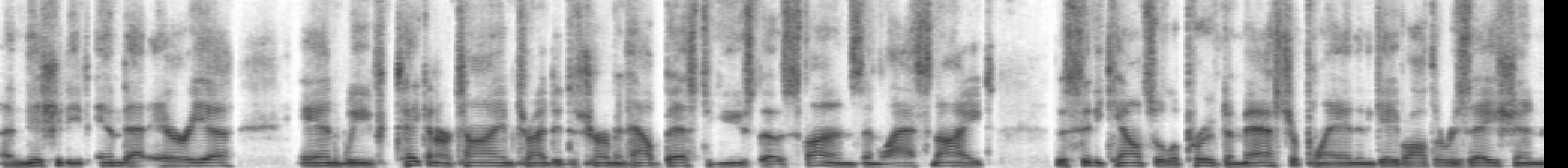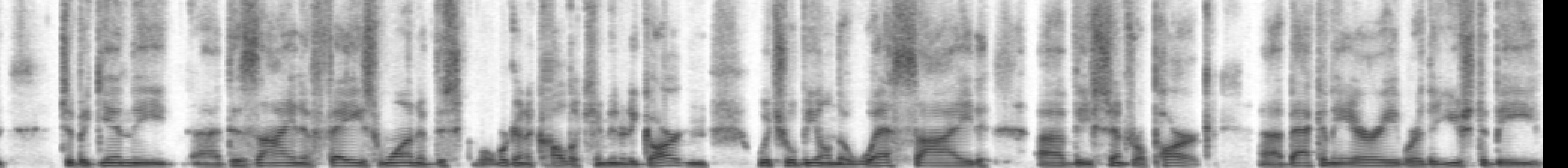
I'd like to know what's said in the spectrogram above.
initiative in that area, and we've taken our time trying to determine how best to use those funds. And last night, the city council approved a master plan and gave authorization to begin the uh, design of phase one of this, what we're going to call a community garden, which will be on the west side of the Central Park, uh, back in the area where there used to be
